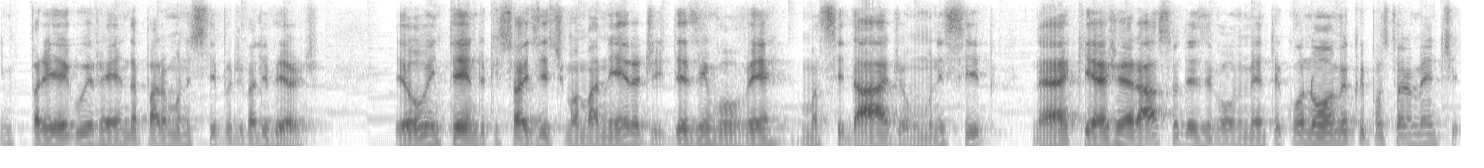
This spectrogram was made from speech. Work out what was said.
emprego e renda para o município de Vale Verde. Eu entendo que só existe uma maneira de desenvolver uma cidade ou um município, né, que é gerar seu desenvolvimento econômico e posteriormente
